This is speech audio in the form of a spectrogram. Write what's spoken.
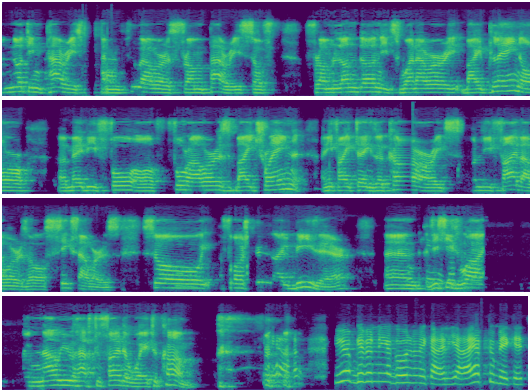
I'm not in Paris. I'm two hours from Paris. So, from London, it's one hour by plane or uh, maybe four or four hours by train. And if I take the car, it's only five hours or six hours. So for sure I'll be there. And okay, this is why now you have to find a way to come. yeah, you have given me a goal, Mikael. Yeah, I have to make it.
